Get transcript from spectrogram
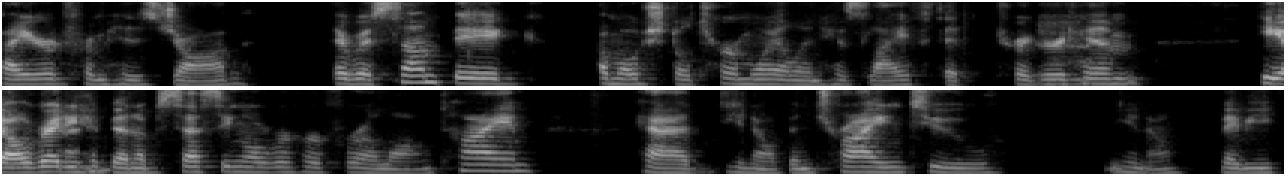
fired from his job. There was some big emotional turmoil in his life that triggered Yeah. him. He already had been obsessing over her for a long time, had, you know, been trying to, you know, maybe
